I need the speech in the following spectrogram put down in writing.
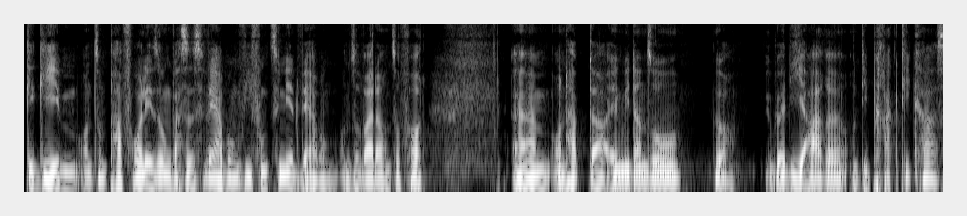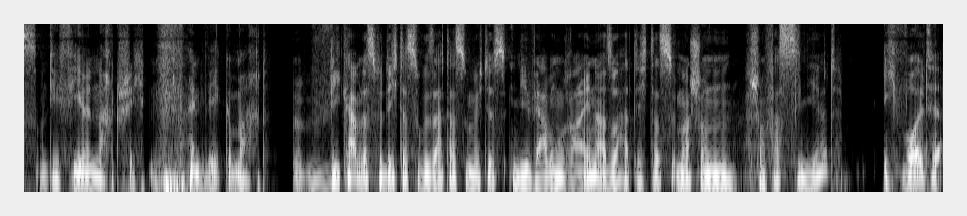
gegeben und so ein paar Vorlesungen, was ist Werbung, wie funktioniert Werbung und so weiter und so fort. Ähm, und habe da irgendwie dann so, ja, über die Jahre und die Praktikas und die vielen Nachtschichten meinen Weg gemacht. Wie kam das für dich, dass du gesagt hast, du möchtest in die Werbung rein? Also hat dich das immer schon, schon fasziniert? Ich wollte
